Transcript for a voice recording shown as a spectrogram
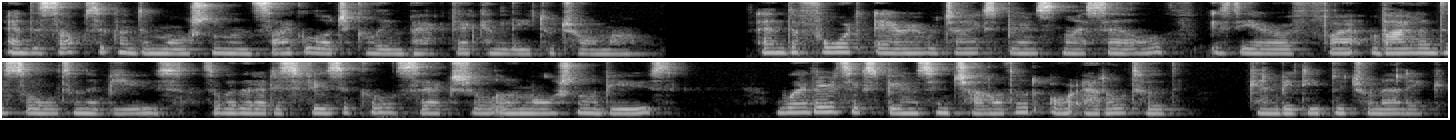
and the subsequent emotional and psychological impact that can lead to trauma. And the fourth area, which I experienced myself, is the area of violent assault and abuse. So, whether that is physical, sexual, or emotional abuse, whether it's experienced in childhood or adulthood, can be deeply traumatic.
